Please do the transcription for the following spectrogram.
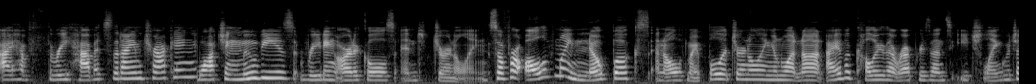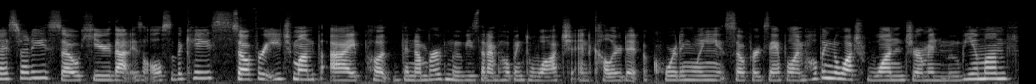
I have three habits that I am tracking. Watching movies, reading articles, and journaling. So for all of my notebooks and all of my bullet journaling and whatnot, I have a color that represents each language I study, so here that is also the case. So for each month, I put the number of movies that I'm hoping to watch and colored it accordingly. So for example, I'm hoping to watch one German movie a month,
